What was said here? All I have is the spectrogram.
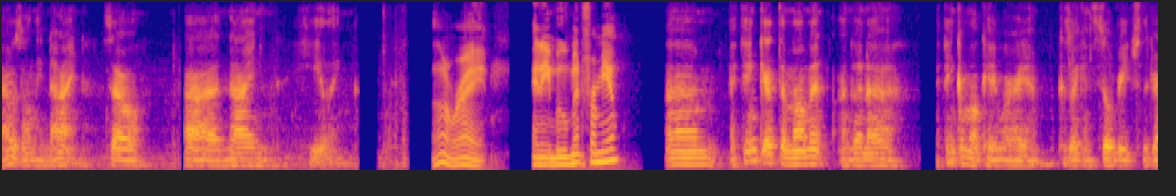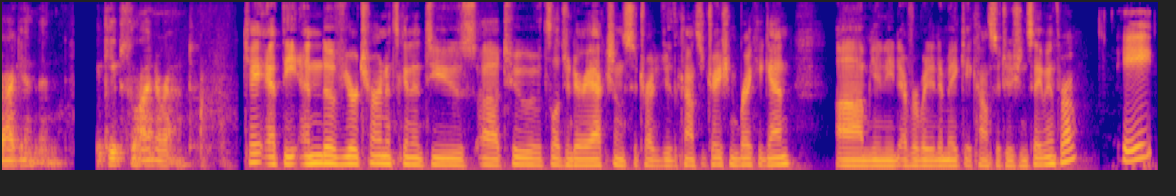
that was only nine, so uh, nine healing. All right. Any movement from you? Um, I think at the moment I'm gonna. I think I'm okay where I am because I can still reach the dragon and it keeps flying around. Okay, at the end of your turn, it's going to use uh, two of its legendary actions to try to do the concentration break again. Um, you need everybody to make a Constitution saving throw. Eight.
